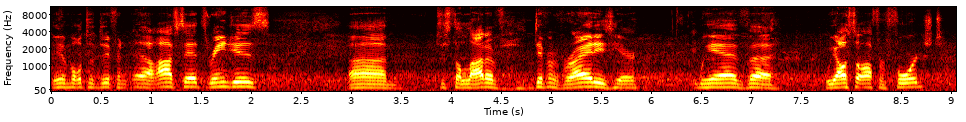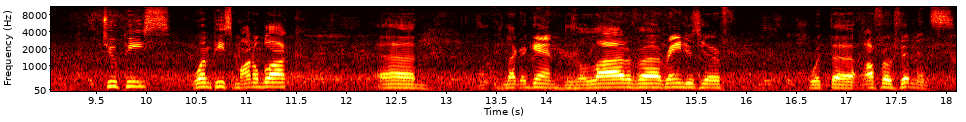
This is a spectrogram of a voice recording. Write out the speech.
multiple different uh, offsets, ranges. Um, just a lot of different varieties here. We have, uh, we also offer forged, two-piece, one-piece monoblock. Um, like again, there's a lot of uh, ranges here with the off-road fitments.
